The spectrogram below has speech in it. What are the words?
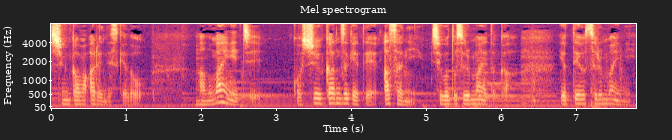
瞬間はあるんですけどあの毎日こう習慣づけて朝に仕事する前とか予定をする前に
